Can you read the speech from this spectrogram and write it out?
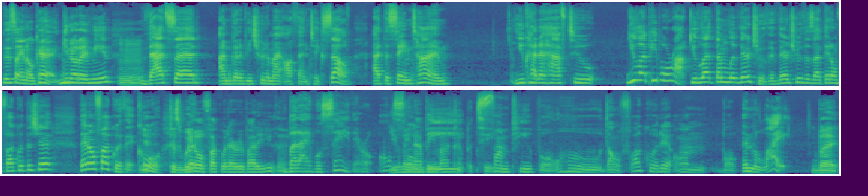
this ain't okay." You know what I mean? Mm. That said, I'm gonna be true to my authentic self. At the same time, you kind of have to. You let people rock. You let them live their truth. If their truth is that they don't fuck with the shit, they don't fuck with it. Cool. Because we But- don't fuck with everybody either. but I will say there will also You may not be my cup of tea. Some people who don't fuck with it on the- in the light, But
